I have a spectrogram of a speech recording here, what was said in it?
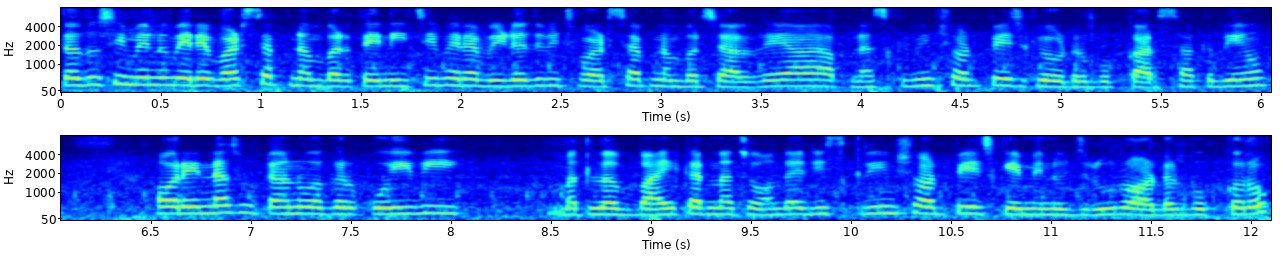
ਤਾਂ ਤੁਸੀਂ ਮੈਨੂੰ ਮੇਰੇ WhatsApp ਨੰਬਰ ਤੇ ਨੀਚੇ ਮੇਰਾ ਵੀਡੀਓ ਦੇ ਵਿੱਚ WhatsApp ਨੰਬਰ ਚੱਲ ਰਿਹਾ। ਆਪਣਾ ਸਕਰੀਨਸ਼ਾਟ ਭੇਜ ਕੇ ਆਰਡਰ ਬੁੱਕ ਕਰ ਸਕਦੇ ਹੋ। ਔਰ ਇਹਨਾਂ ਸੂਟਾਂ ਨੂੰ ਅਗਰ ਕੋਈ ਵੀ ਮਤਲਬ ਬਾਈ ਕਰਨਾ ਚਾਹੁੰਦਾ ਹੈ ਜੀ ਸਕਰੀਨਸ਼ਾਟ ਭੇਜ ਕੇ ਮੈਨੂੰ ਜਰੂਰ ਆਰਡਰ ਬੁੱਕ ਕਰੋ।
